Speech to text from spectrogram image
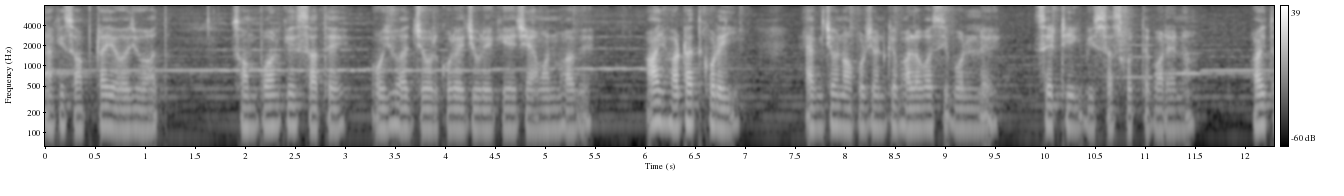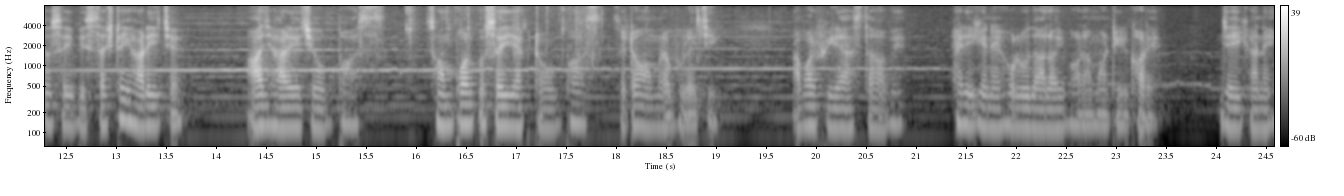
নাকি সবটাই অজুহাত? সম্পর্কের সাথে অজুহাত জোর করে জুড়ে গিয়েছে এমনভাবে। আজ হঠাৎ করেই একজন অপরজনকে ভালোবাসি বললে সে ঠিক বিশ্বাস করতে পারে না। হয়তো সেই বিশ্বাসটাই হারিয়েছে। আজ হারিয়েছে অভ্যাস। সম্পর্ক সেই একটা অভ্যাস, সেটাও আমরা ভুলেছি। আবার ফিরে আসতে হবে। হ্যারিকেনের হলুদ আলোয় ভরা মাটির ঘরে, যেইখানে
